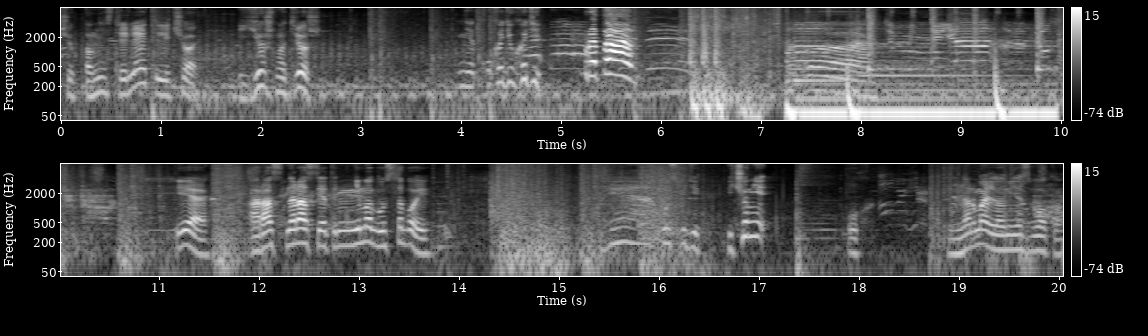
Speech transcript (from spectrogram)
Че, по мне стреляет или что? Ешь, матрешь. Нет, уходи, уходи. Братан! Э, а раз на раз я это не могу с тобой. Господи. И чё мне... Ух. Нормально он меня сбоку.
